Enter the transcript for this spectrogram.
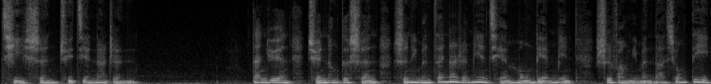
起身去见那人。但愿全能的神使你们在那人面前蒙怜悯，释放你们那兄弟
